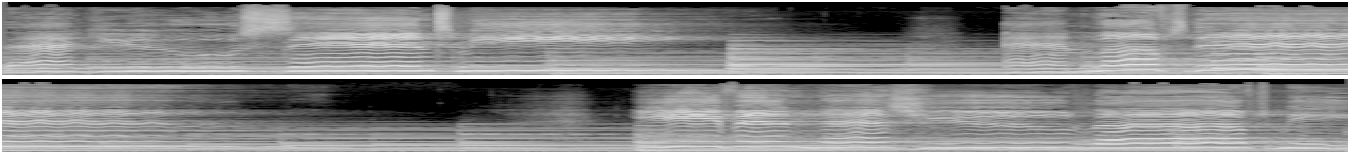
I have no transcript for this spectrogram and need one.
that you sent me and loved them even as you loved me.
